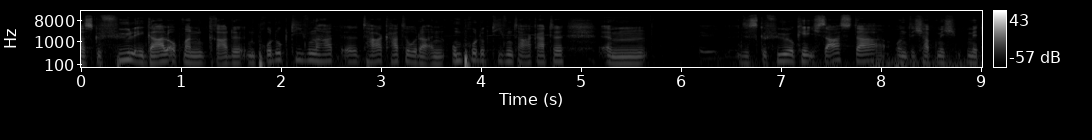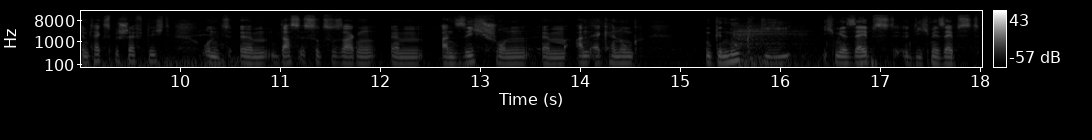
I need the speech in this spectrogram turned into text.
das Gefühl, egal ob man gerade einen produktiven hat, äh, Tag hatte oder einen unproduktiven Tag hatte, ähm, das Gefühl, okay, ich saß da und ich habe mich mit dem Text beschäftigt und ähm, das ist sozusagen ähm, an sich schon ähm, Anerkennung genug, die ich mir selbst, die ich mir selbst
